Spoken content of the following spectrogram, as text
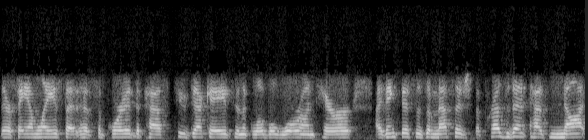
their families that have supported the past two decades in the global war on terror. I think this is a message the president has not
